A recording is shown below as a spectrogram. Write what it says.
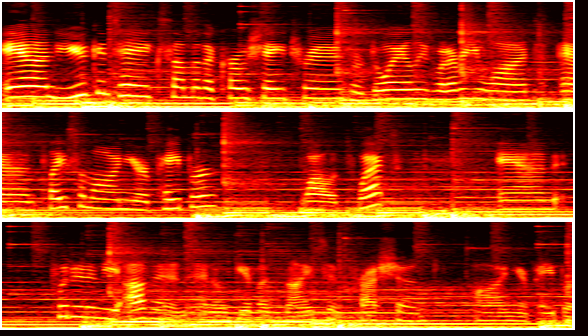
And you can take some of the crochet trims or doilies, whatever you want, and place them on your paper while it's wet and put it in the oven and it'll give a nice impression on your paper.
